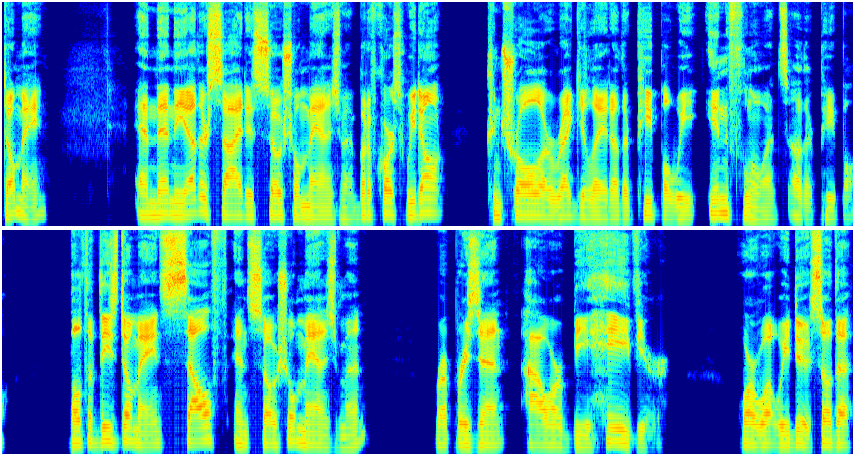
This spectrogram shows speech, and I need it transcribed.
domain. And then the other side is social management. But of course, we don't control or regulate other people, we influence other people. Both of these domains, self and social management, represent our behavior or what we do. So the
